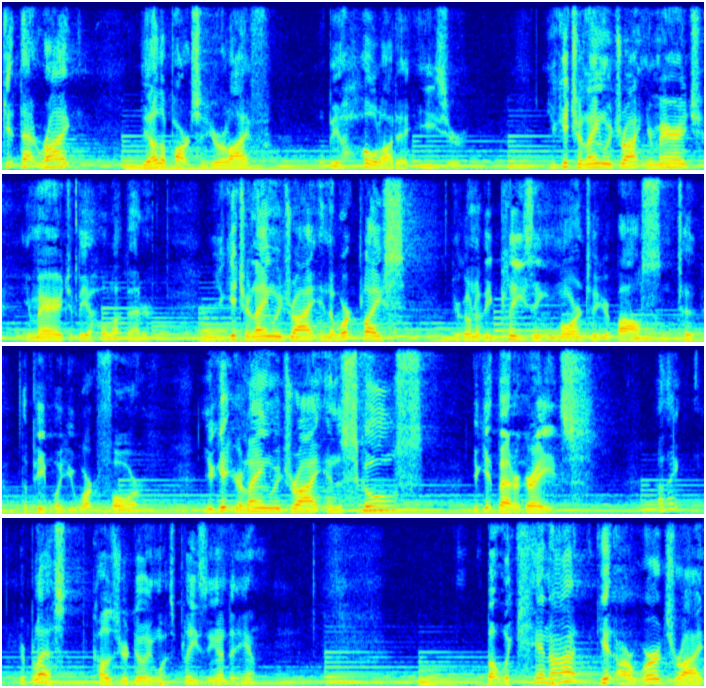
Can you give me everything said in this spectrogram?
get that right, the other parts of your life will be a whole lot easier. You get your language right in your marriage, your marriage will be a whole lot better. You get your language right in the workplace, you're going to be pleasing more to your boss and to the people you work for. You get your language right in the schools, you get better grades. I think you're blessed because you're doing what's pleasing unto Him. But we cannot get our words right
